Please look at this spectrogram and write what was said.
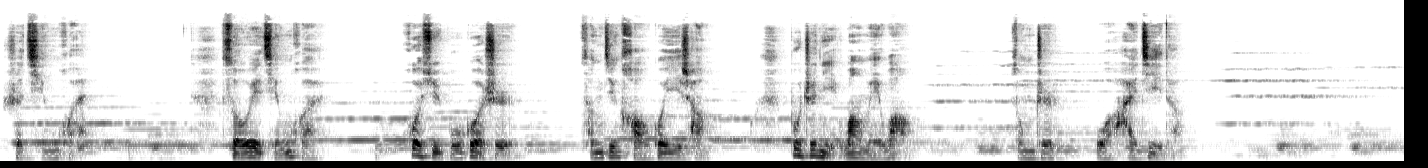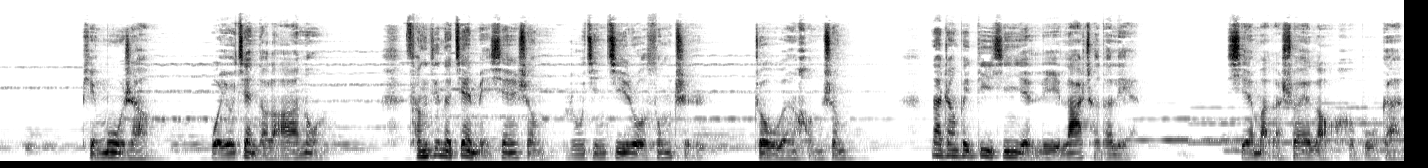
是情怀。所谓情怀，或许不过是曾经好过一场，不知你忘没忘。总之，我还记得。屏幕上。我又见到了阿诺，曾经的健美先生，如今肌肉松弛，皱纹横生，那张被地心引力拉扯的脸，写满了衰老和不甘。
